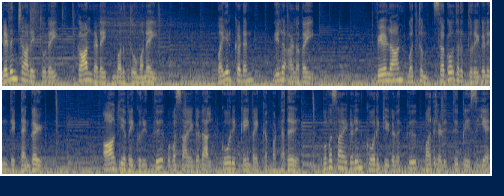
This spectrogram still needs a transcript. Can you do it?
நெடுஞ்சாலைத்துறை கால்நடை மருத்துவமனை. பயிர்க்கடன் நில அளவை. வேளாண் மற்றும் சகோதர துறைகளின் திட்டங்கள். ஆகியவை குறித்து விவசாயிகளால் கோரிக்கை வைக்கப்பட்டது. விவசாயிகளின் கோரிக்கைகளுக்கு பதிலளித்து பேசிய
